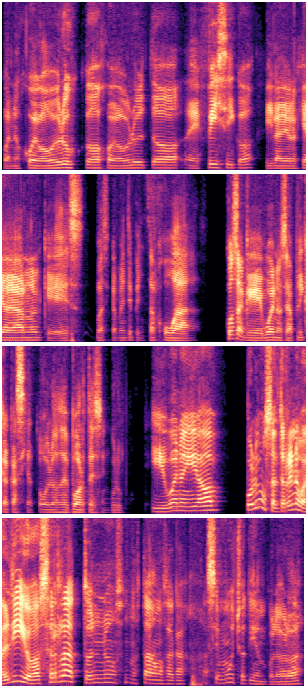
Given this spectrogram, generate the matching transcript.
con el juego brusco, juego bruto, eh, físico, y la ideología de Arnold, que es básicamente pensar jugadas. Cosa que, bueno, se aplica casi a todos los deportes en grupo. Y bueno, y ah, volvemos al terreno baldío. Hace rato no, no estábamos acá. Hace mucho tiempo, la verdad.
